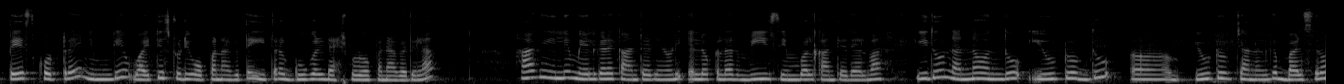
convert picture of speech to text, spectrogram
ಸ್ಪೇಸ್ ಕೊಟ್ಟರೆ ನಿಮಗೆ ವೈ ಟಿ ಸ್ಟುಡಿಯೋ ಓಪನ್ ಆಗುತ್ತೆ. ಈ ಥರ ಗೂಗಲ್ ಡ್ಯಾಶ್ಬೋರ್ಡ್ ಓಪನ್ ಆಗೋದಿಲ್ಲ. ಹಾಗೆ ಇಲ್ಲಿ ಮೇಲ್ಗಡೆ ಕಾಣ್ತಾ ಇದೆ ನೋಡಿ ಎಲ್ಲೋ ಕಲರ್ ವಿ ಸಿಂಬಲ್ ಕಾಣ್ತಾ ಇದೆ ಅಲ್ವಾ? ಇದು ನನ್ನ ಒಂದು ಯೂಟ್ಯೂಬ್ದು ಯೂಟ್ಯೂಬ್ ಚಾನಲ್ಗೆ ಬಳಸಿರೋ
